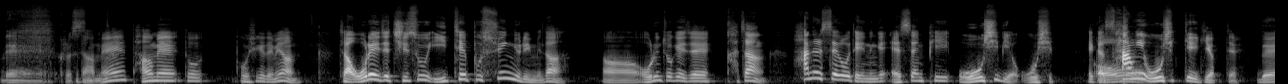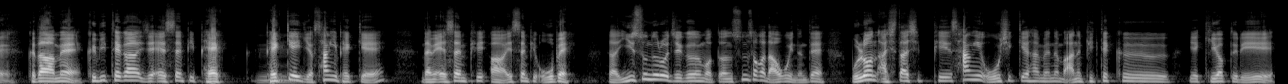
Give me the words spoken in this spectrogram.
네, 그렇습니다. 그다음에 다음에 또 보시게 되면 자 올해 이제 지수 ETF 수익률입니다. 어, 오른쪽에 이제 가장 하늘색으로 돼 있는 게 S&P 50이에요. 50. 그러니까 오. 상위 50개 기업들. 네. 그다음에 그 밑에가 이제 S&P 100, 음. 100개 기업, 상위 100개. 그다음에 S&P 아 S&P 500. 자, 이 순으로 지금 어떤 순서가 나오고 있는데 물론 아시다시피 상위 50개 하면은 많은 빅테크의 기업들이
